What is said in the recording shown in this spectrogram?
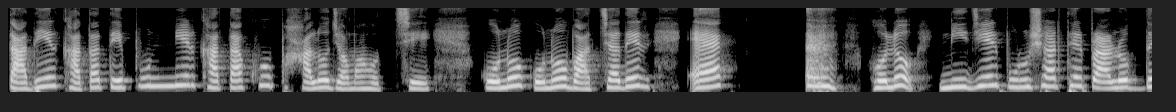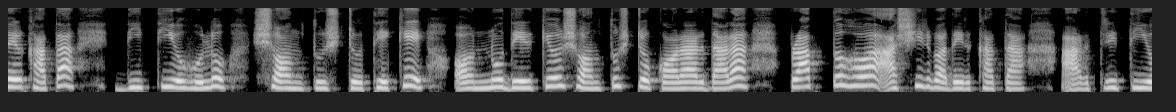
তাদের খাতাতে পুণ্যের খাতা খুব ভালো জমা হচ্ছে। কোনো কোনো বাচ্চাদের এক হলো নিজের পুরুষার্থের প্রারব্ধের খাতা, দ্বিতীয় হলো সন্তুষ্ট থেকে অন্যদেরকেও সন্তুষ্ট করার দ্বারা প্রাপ্ত হওয়া আশীর্বাদের খাতা। আর তৃতীয়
